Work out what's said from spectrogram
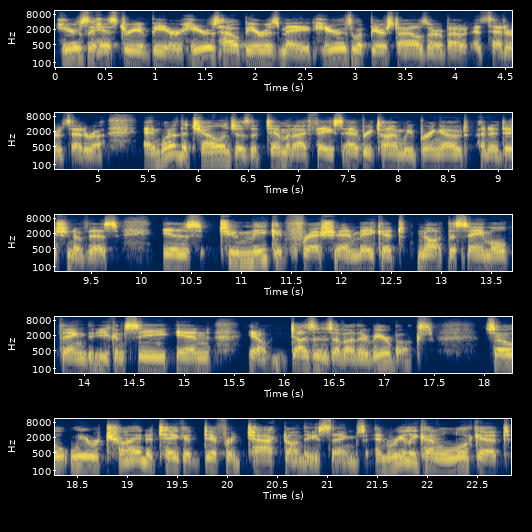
here's the history of beer, here's how beer is made, here's what beer styles are about, et cetera, et cetera. And one of the challenges that Tim and I face every time we bring out an edition of this is to make it fresh and make it not the same old thing that you can see in, you know, dozens of other beer books. So we were trying to take a different tact on these things and really kind of look at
